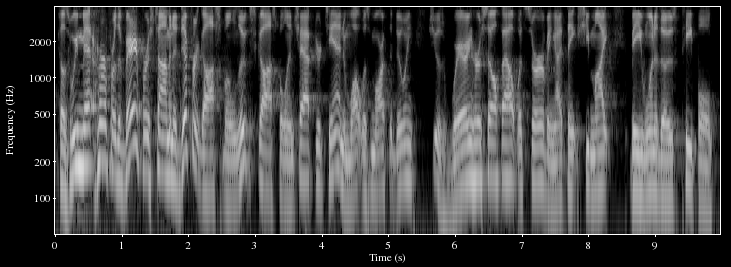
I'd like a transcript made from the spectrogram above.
Because we met her for the very first time in a different gospel, in Luke's gospel in chapter 10. And what was Martha doing? She was wearing herself out with serving. I think she might be one of those people,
